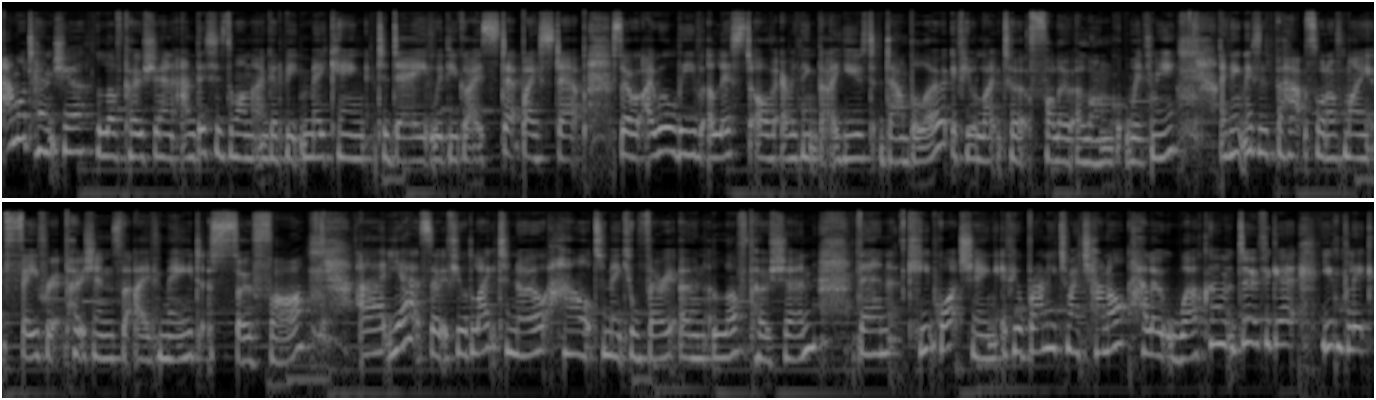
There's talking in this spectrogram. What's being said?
Amortentia Love Potion and this is the one that I'm going to be making today with you guys step by step. So I will leave a list of everything that I used down below if you'd like to follow along with me. I think this is perhaps one of my favorite potions that I've made so far. Uh, yeah, so if you'd like to know how to make your very own love potion, then keep watching. If you're brand new to my channel, hello, welcome. Don't forget, you can click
